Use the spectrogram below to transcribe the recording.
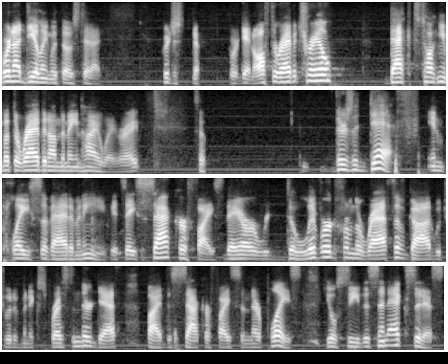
We're not dealing with those today. We're just no, we're getting off the rabbit trail, back to talking about the rabbit on the main highway, right? There's a death in place of Adam and Eve. It's a sacrifice. They are re- delivered from the wrath of God, which would have been expressed in their death by the sacrifice in their place. You'll see this in Exodus.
